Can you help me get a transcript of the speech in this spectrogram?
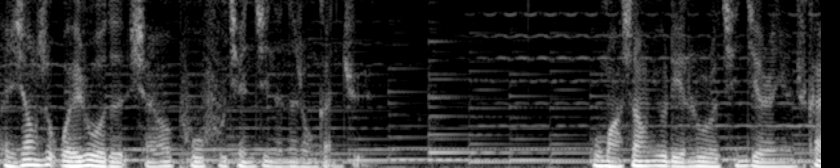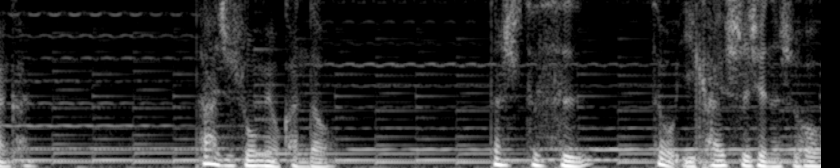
很像是微弱的想要匍匐前进的那种感觉。我马上又联络了清洁人员去看看，他还是说没有看到。但是这次在我移开视线的时候，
